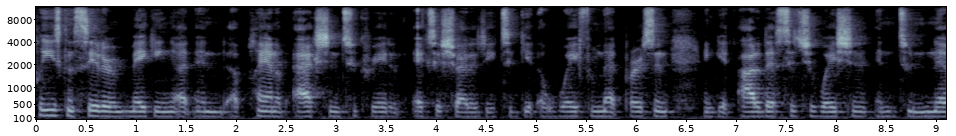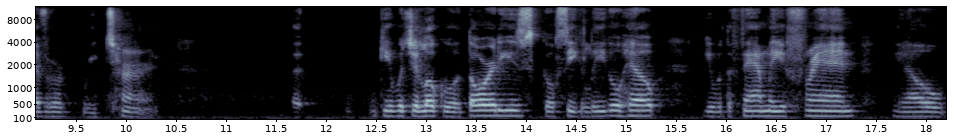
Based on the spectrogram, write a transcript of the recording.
please consider making a, a, plan of action to create an exit strategy to get away from that person and get out of that situation and to never return. Get with your local authorities, go seek legal help, get with a family, a friend, you know,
